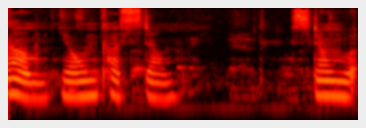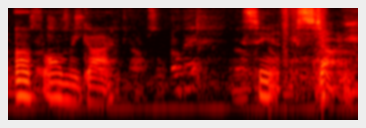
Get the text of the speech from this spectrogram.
um, your own custom Stone of God! See you next time.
